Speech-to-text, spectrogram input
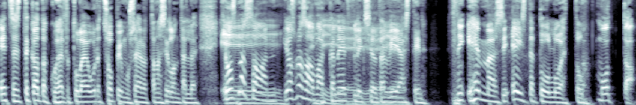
et sä sitten katso, kun heiltä tulee uudet sopimusehdot aina silloin tällöin. Jos mä saan, jos mä saan vaikka Ei, Netflixiltä ei, ei. viestin, niin en mä, ei sitä tule luettua. Mutta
